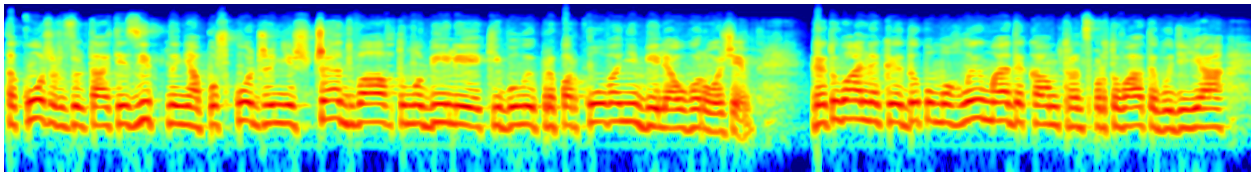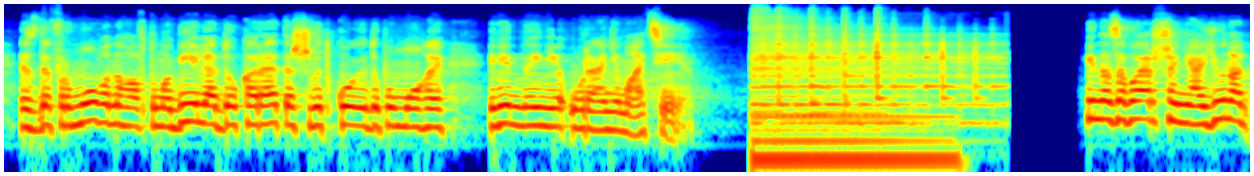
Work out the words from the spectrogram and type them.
Також в результаті зіткнення пошкоджені ще два автомобілі, які були припарковані біля огорожі. Рятувальники допомогли медикам транспортувати водія з деформованого автомобіля до карети швидкої допомоги. Він нині у реанімації. І на завершення юна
